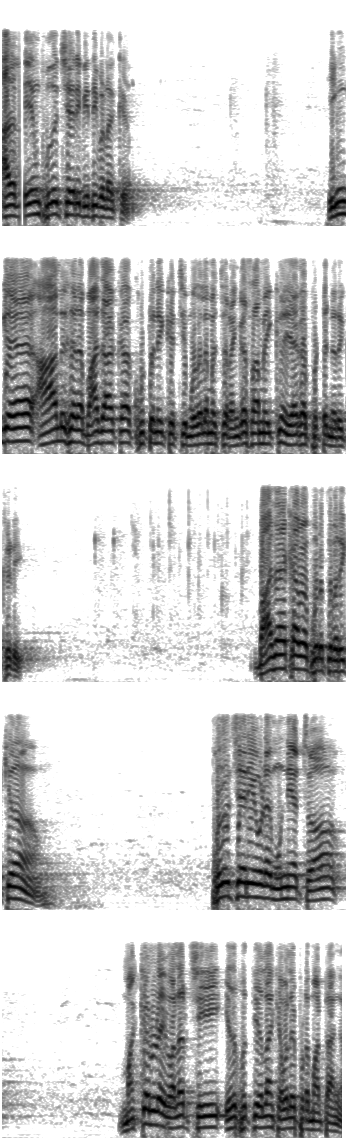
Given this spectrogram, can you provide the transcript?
அதுலேயும் புதுச்சேரி விதிவிலக்கு இங்க ஆளுகிற பாஜக கூட்டணி கட்சி முதலமைச்சர் ரங்கசாமிக்கும் ஏகப்பட்ட நெருக்கடி. பாஜகவை பொறுத்த வரைக்கும் புதுச்சேரியோட முன்னேற்றம் மக்களுடைய வளர்ச்சி இதை பற்றியெல்லாம் கவலைப்பட மாட்டாங்க.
